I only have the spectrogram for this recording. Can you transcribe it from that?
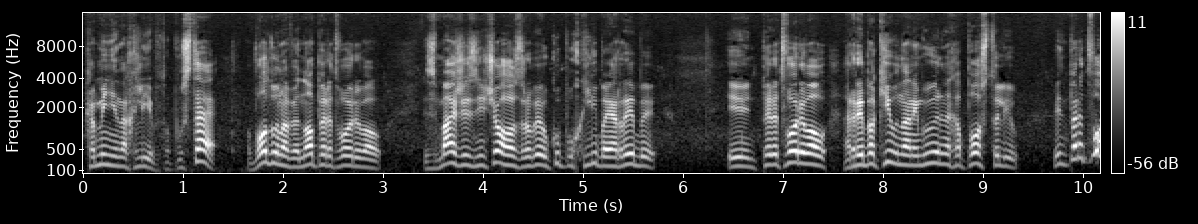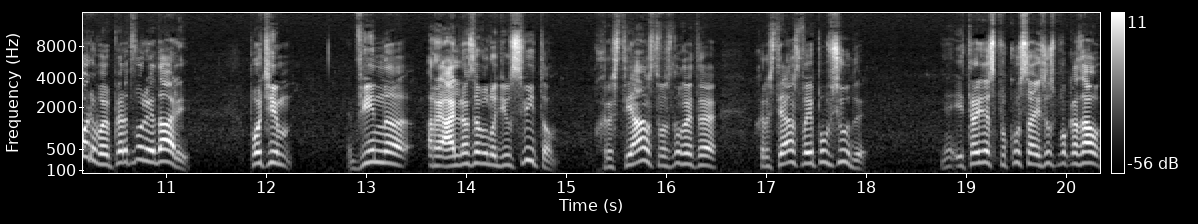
каміння на хліб, то пусте, воду на вино перетворював, з майже з нічого зробив купу хліба і риби, і перетворював рибаків на неймовірних апостолів. Він перетворював і перетворює далі. Потім він е, реально заволодів світом. Християнство, слухайте, християнство є повсюди. І третя спокуса Ісус показав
